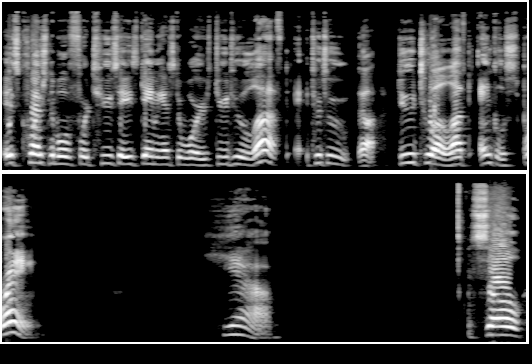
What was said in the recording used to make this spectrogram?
is questionable for Tuesday's game against the Warriors due to left due to uh, due to a left ankle sprain. Yeah. So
